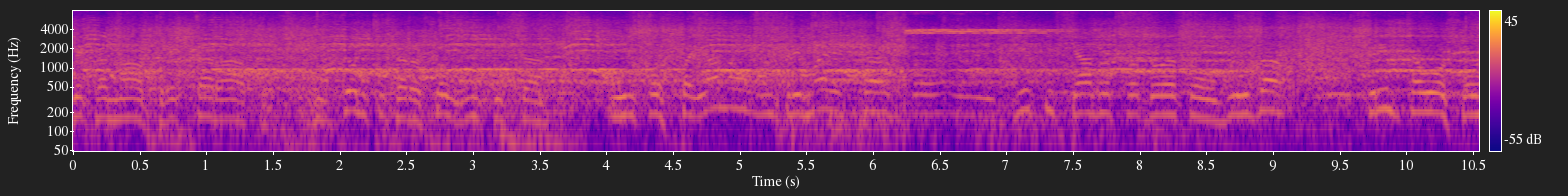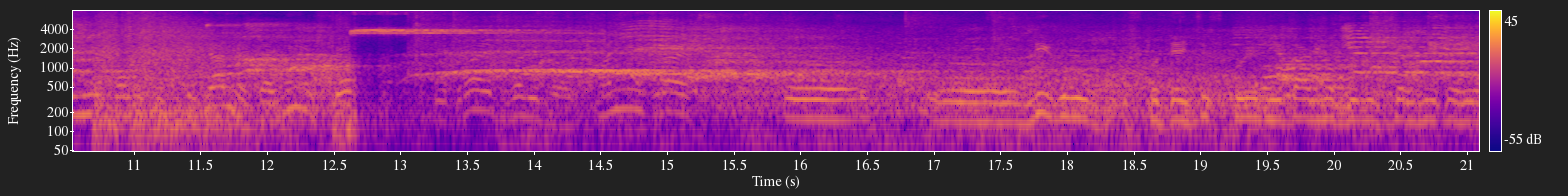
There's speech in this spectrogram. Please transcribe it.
деканат, ректорат. Девчонки хорошо учатся. И постоянно он тримается, что э, дети тянутся до этого вуза. Кроме того, что они получат специальность, они еще играют в волейбол. Они играют э, э, лигу студенческую, недавно были в Чернигове.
